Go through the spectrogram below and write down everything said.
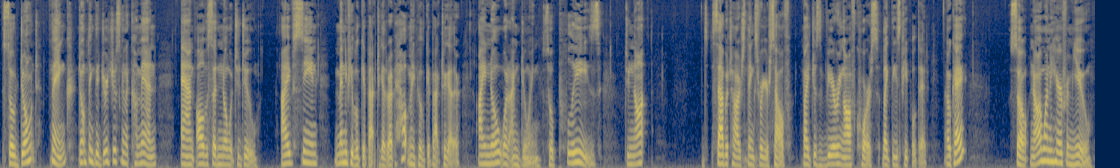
So don't think, don't think that you're just going to come in and all of a sudden know what to do. I've seen many people get back together. I've helped many people get back together. I know what I'm doing. So please do not sabotage things for yourself by just veering off course like these people did. Okay? So now I want to hear from you.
